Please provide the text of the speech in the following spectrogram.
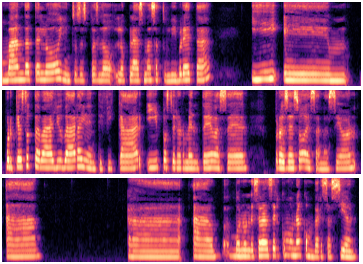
mándatelo y entonces pues lo, lo plasmas a tu libreta y em, porque esto te va a ayudar a identificar y posteriormente va a ser proceso de sanación a, a, bueno, se va a hacer como una conversación.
